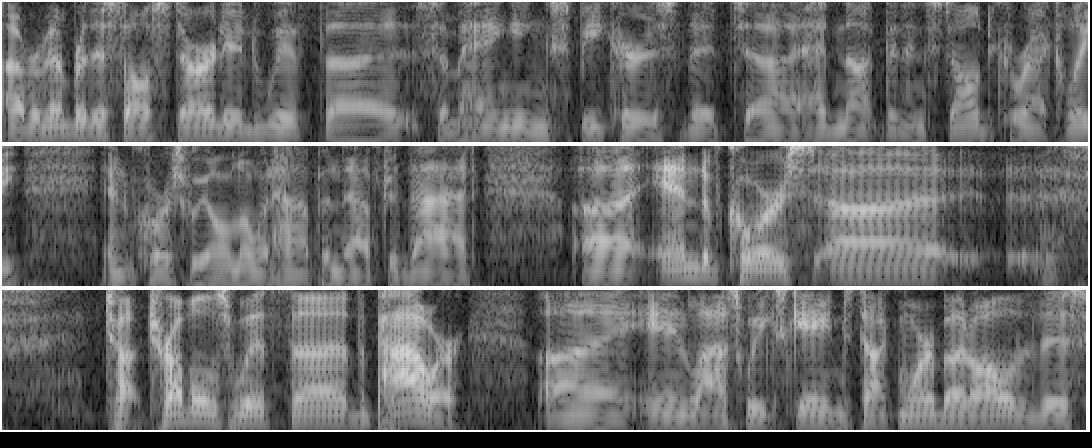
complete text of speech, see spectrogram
Uh, remember, this all started with uh, some hanging speakers that uh, had not been installed correctly. And of course, we all know what happened after that. Uh, and of course, tr- troubles with uh, the power. Uh, in last week's game. To talk more about all of this,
